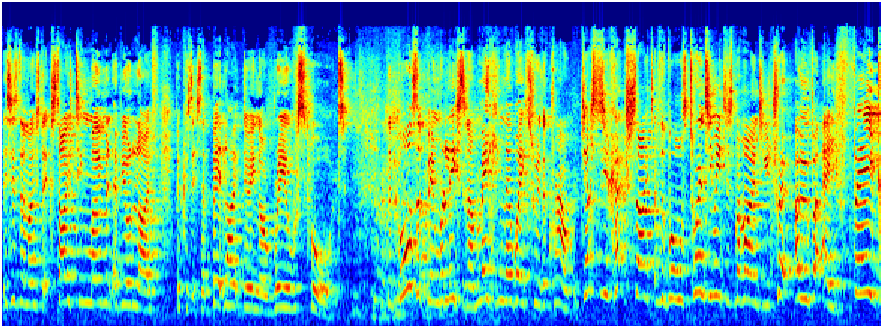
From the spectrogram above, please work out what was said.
This is the most exciting moment of your life because it's a bit like doing a real sport. The bulls have been released and are making their way through the crowd. Just as you catch sight of the bulls 20 metres behind you, trip over a fig.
